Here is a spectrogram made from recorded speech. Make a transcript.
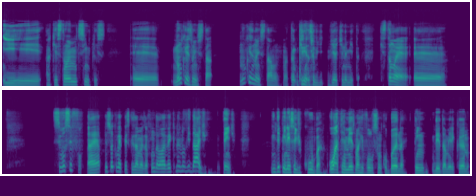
E a questão é muito simples. É, não que eles não está, não que eles não estavam matando criança vietnamita. A questão é, é se você for, a pessoa que vai pesquisar mais a fundo, ela vai ver que não é novidade, entende? Independência de Cuba, ou até mesmo a Revolução Cubana, tem dedo americano.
